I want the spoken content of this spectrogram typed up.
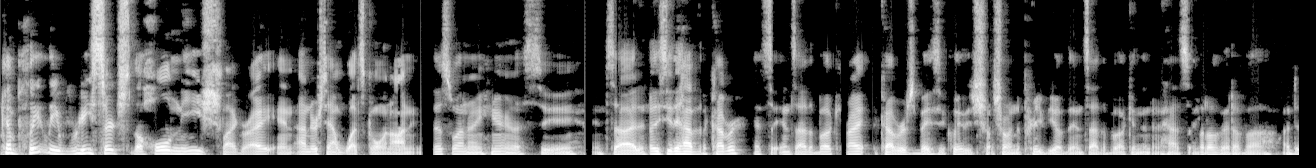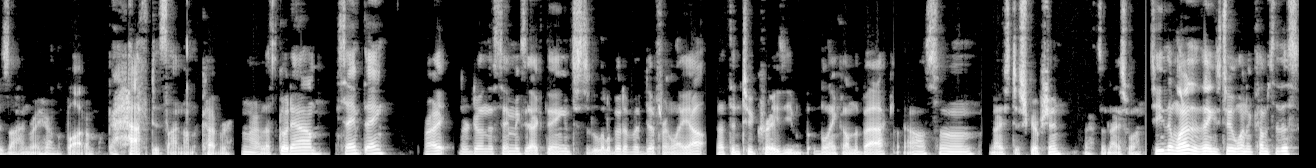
completely research the whole niche, like right, and understand what's going on. This one right here. Let's see inside. You see they have the cover. It's the inside of the book, right? The cover is basically showing the preview of the inside of the book, and then it has a little bit of a, a design right here on the bottom, a half design on the cover. All right, let's go down. Same thing, right? They're doing the same exact thing, just a little bit of a different layout. Nothing too crazy. Blank on the back. Awesome. Nice description. That's a nice one. See, then one of the things too when it comes to this,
